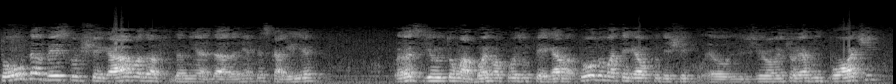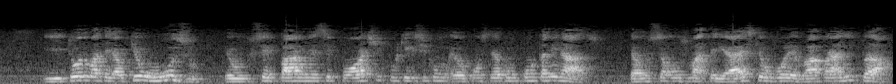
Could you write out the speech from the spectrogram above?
toda vez que eu chegava da, da minha, da, da, minha pescaria, antes de eu ir tomar banho, depois eu pegava todo o material que eu deixei, eu, geralmente eu levo um pote, e todo o material que eu uso, eu separo nesse pote, porque eles ficam, eu considero como contaminados. Então, são os materiais que eu vou levar para limpar,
